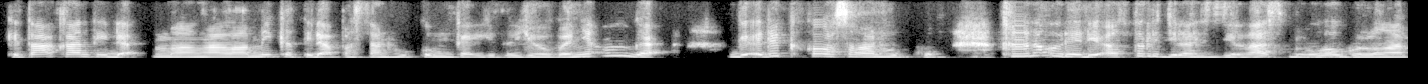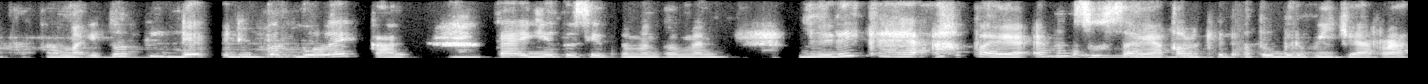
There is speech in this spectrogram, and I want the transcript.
Kita akan tidak mengalami ketidakpastian hukum kayak gitu? Jawabannya enggak. Enggak ada kekosongan hukum. Karena udah diatur jelas-jelas bahwa golongan pertama itu tidak diperbolehkan. Kayak gitu sih, teman-teman. Jadi kayak apa ya? Emang susah ya kalau kita tuh berbicara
